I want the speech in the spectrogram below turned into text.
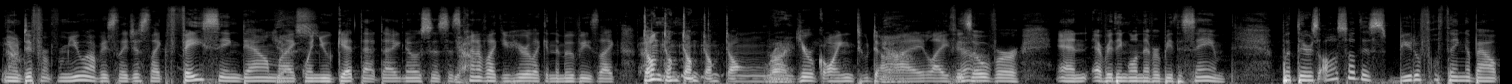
You know, different from you, obviously. Just like facing down, like when you get that diagnosis, it's Yeah. kind of like you hear like in the movies, like dong dong dong dong dong. Right. You're going to die. Life is Yeah. over, and everything will never be the same. But there's also this beautiful thing about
